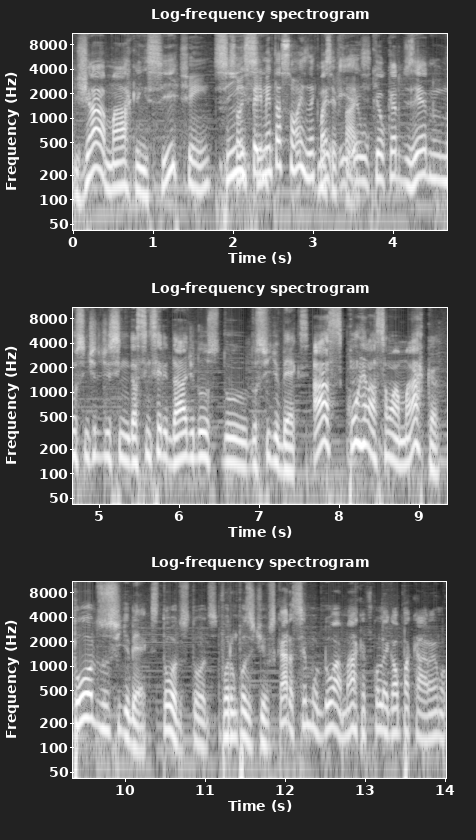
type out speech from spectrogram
Já a marca em si. Sim. sim São experimentações, sim. né? Que Mas você faz. o que eu quero dizer no, no sentido de, assim, da sinceridade dos, do, dos feedbacks. As, com relação à marca, todos os feedbacks, todos, todos, foram positivos. Cara, você mudou a marca, ficou legal pra caramba.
